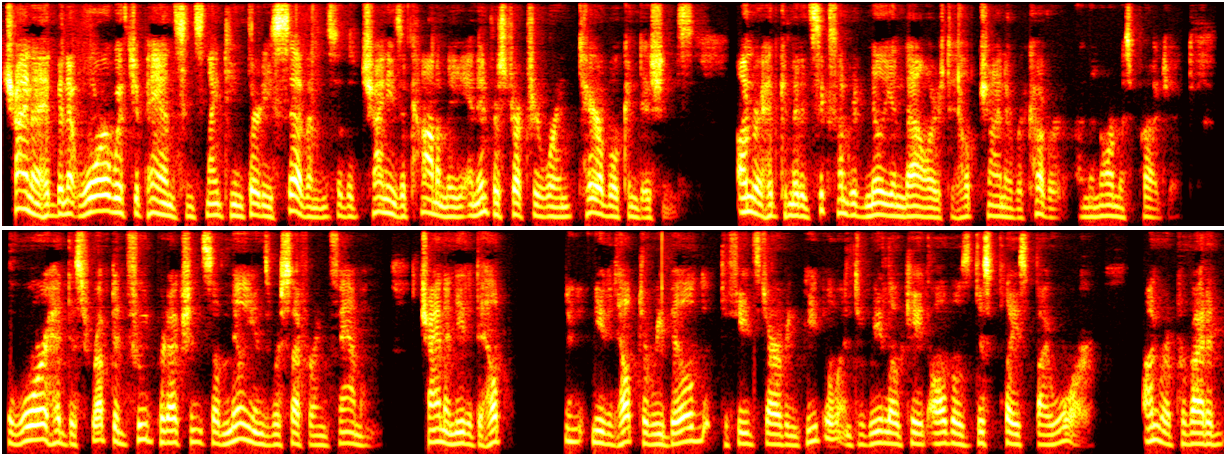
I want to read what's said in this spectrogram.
China had been at war with Japan since 1937, so the Chinese economy and infrastructure were in terrible conditions. UNRRA had committed $600 million to help China recover, an enormous project. The war had disrupted food production, so millions were suffering famine. China needed to help needed help to rebuild, to feed starving people, and to relocate all those displaced by war. UNRRA provided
